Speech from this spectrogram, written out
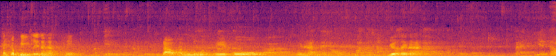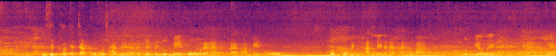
ทั้งกระบี่เลยนะฮะนี่ดาวฮอนรูทเมโทนี่นะฮะเยอะเลยนะฮะรู้สึกเขาจะจัดโปรโมชั่นด้วยนะถ้าเกิดเป็นรุ่นเมโทรนะฮะดาวฮอนเมโทรลดตัวเป็นพันเลยนะฮะพันกว่าบาทลดเยอะเลยเนี่ย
